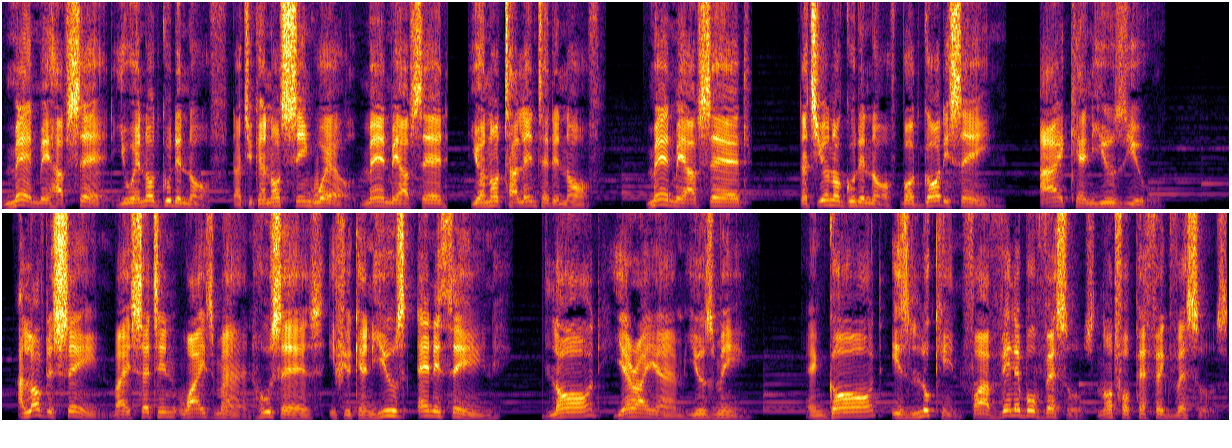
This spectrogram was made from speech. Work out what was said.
Men may have said you were not good enough, that you cannot sing well. Men may have said you're not talented enough. Men may have said that you're not good enough, but God is saying, I can use you. I love the saying by a certain wise man who says, If you can use anything, Lord, here I am, use me. And God is looking for available vessels, not for perfect vessels.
